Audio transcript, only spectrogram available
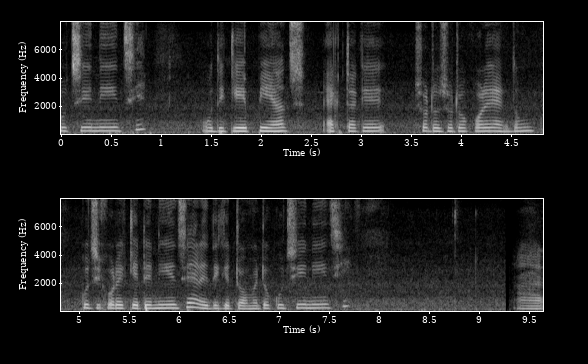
কুচিয়ে নিয়েছি। ওদিকে পেঁয়াজ একটাকে ছোট ছোট করে একদম কুচি করে কেটে নিয়েছি, আর এদিকে টমেটো কুচিয়ে নিয়েছি। আর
